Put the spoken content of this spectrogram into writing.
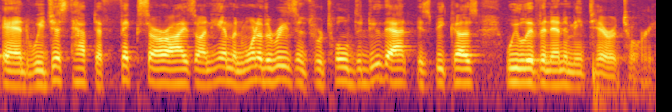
and we just have to fix our eyes on Him. And one of the reasons we're told to do that is because we live in enemy territory.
